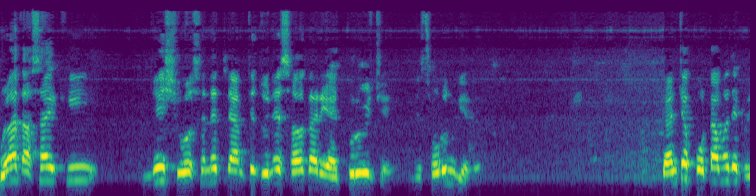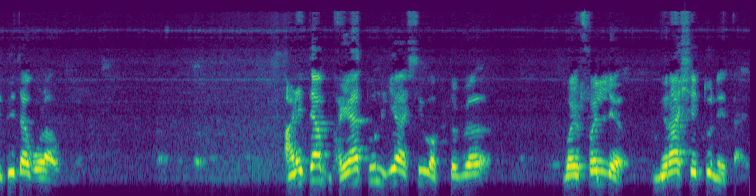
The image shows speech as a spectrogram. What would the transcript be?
मुळात असं आहे की जे शिवसेनेतले आमचे जुने सहकारी आहेत पूर्वीचे जे सोडून गेले त्यांच्या पोटामध्ये भीतीचा गोळा होता आणि त्या भयातून ही अशी वक्तव्य वैफल्य निराशेतून येत आहेत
